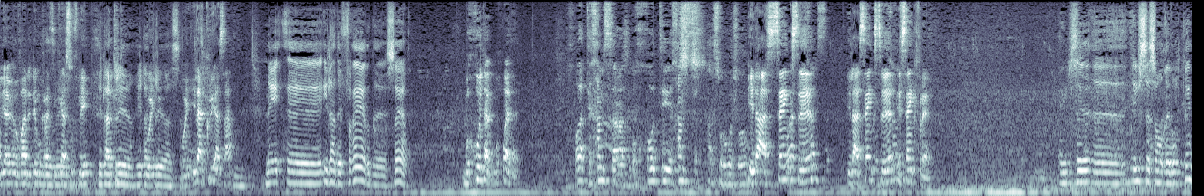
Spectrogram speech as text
Il y a eu un vent de démocratie qui a soufflé. Il a, cru, il a cru à ça. Oui, il a cru à ça. Mm. Mais euh, il a des frères, des sœurs. Beaucoup, beaucoup. اخواتي خمسة اخوتي شو Il a cinq sœurs, خمسة il a cinq sœurs et cinq frères. Ils se, euh, ils se sont révoltés.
